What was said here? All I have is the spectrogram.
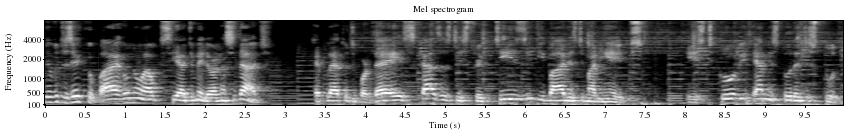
Devo dizer que o bairro não é o que se há de melhor na cidade. Repleto de bordéis, casas de striptease e bares de marinheiros. Este clube é a mistura de tudo.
